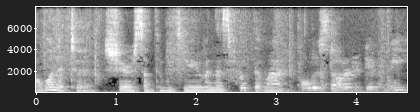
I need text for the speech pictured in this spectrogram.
I wanted to share something with you in this book that my oldest daughter had given me.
